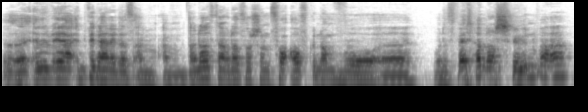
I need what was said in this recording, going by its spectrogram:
also entweder, entweder hat er das am, am Donnerstag oder so schon voraufgenommen, wo, äh, wo das Wetter noch schön war.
